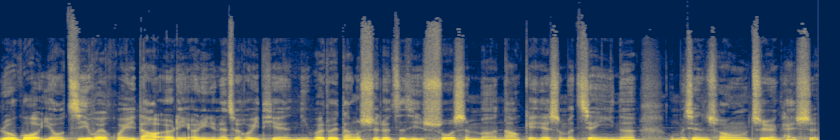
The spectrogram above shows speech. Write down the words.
如果有机会回到二零二零年的最后一天，你会对当时的自己说什么，然后给些什么建议呢？我们先从志远开始。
